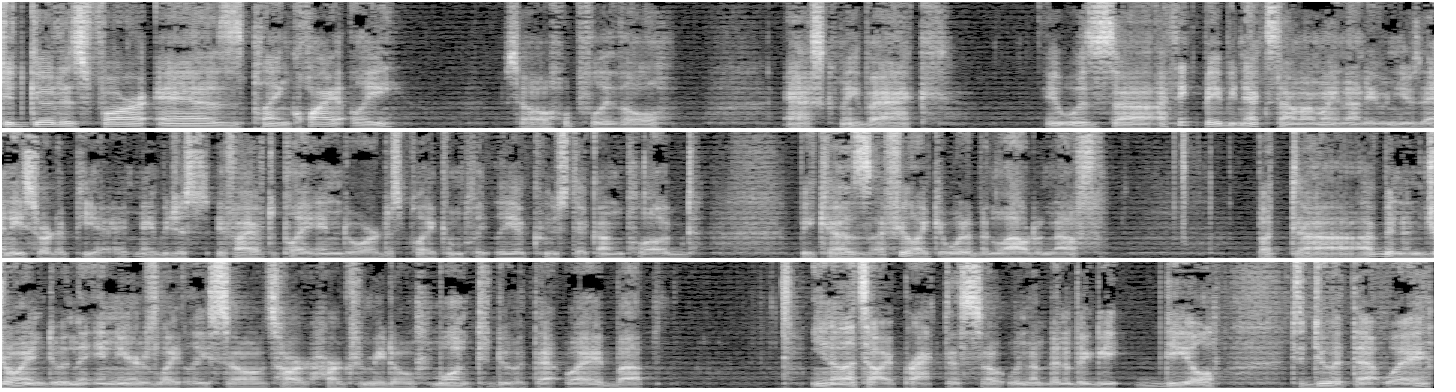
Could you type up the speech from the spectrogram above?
did good as far as playing quietly. So hopefully they'll ask me back. It was uh, i think maybe next time i might not even use any sort of pa maybe just if i have to play indoor just play completely acoustic unplugged because i feel like it would have been loud enough. But uh, i've been enjoying doing the in-ears lately so it's hard hard for me to want to do it that way but you know that's how i practice so it wouldn't have been a big deal to do it that way.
